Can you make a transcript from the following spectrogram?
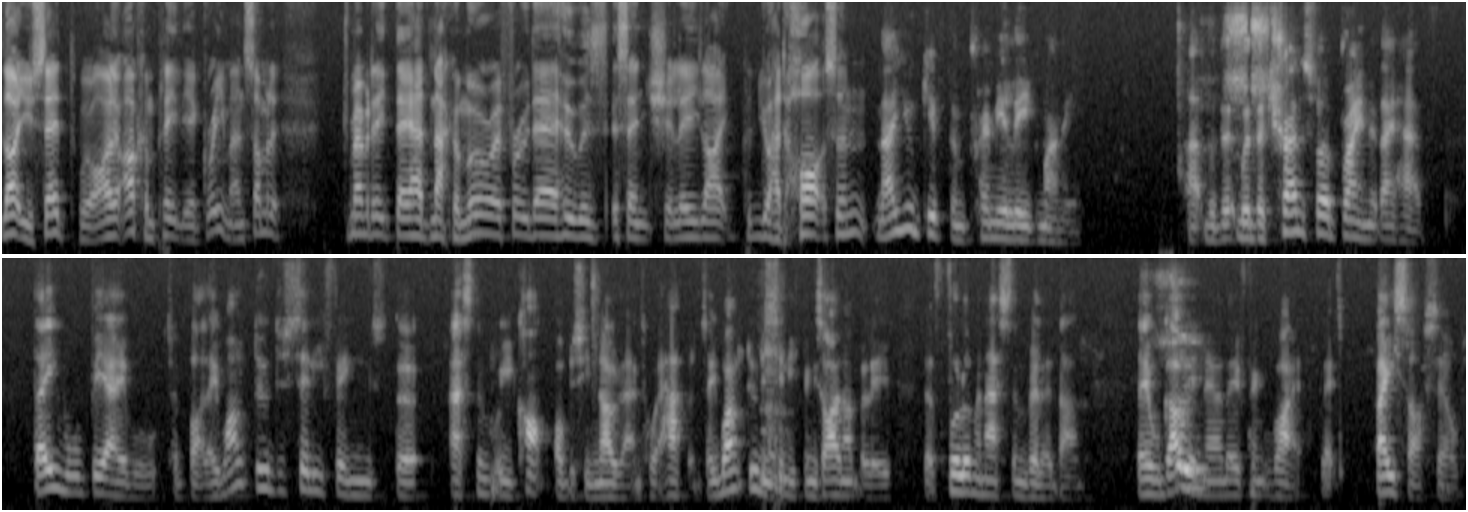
like you said, well, I, I completely agree, man. Some of the, do you remember they, they had Nakamura through there, who was essentially like you had Hartson. Now you give them Premier League money uh, with, the, with the transfer brain that they have. They will be able to buy. They won't do the silly things that Aston. Well, you can't obviously know that until it happens. They won't do the silly things. I don't believe that Fulham and Aston Villa done. They will go in there and they think, right, let's base ourselves.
